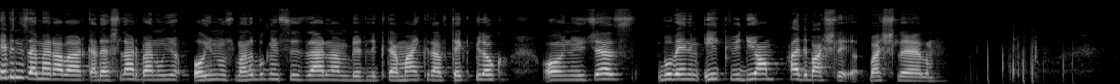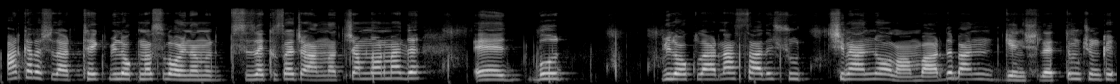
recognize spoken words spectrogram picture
Hepinize merhaba arkadaşlar. Ben oyun uzmanı. Bugün sizlerle birlikte Minecraft tek blok oynayacağız. Bu benim ilk videom. Hadi başlay- başlayalım. Arkadaşlar tek blok nasıl oynanır size kısaca anlatacağım. Normalde e, bu bloklardan sadece şu çimenli olan vardı. Ben genişlettim çünkü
